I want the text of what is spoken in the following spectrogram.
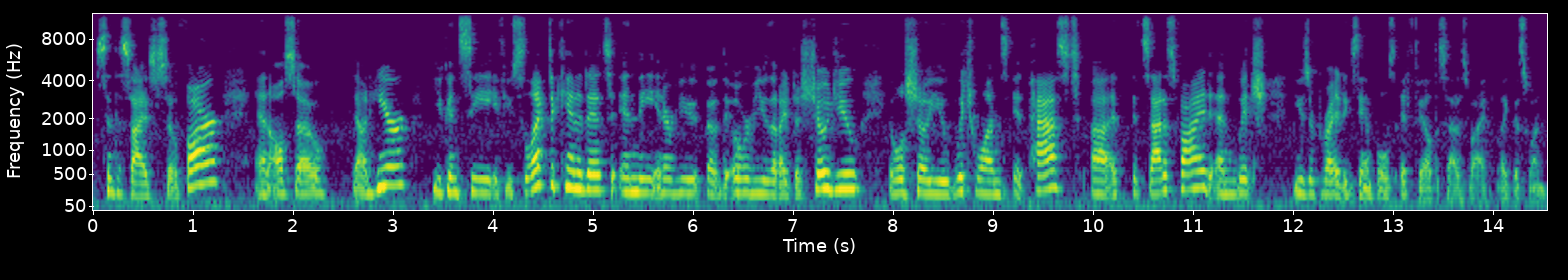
synthesized so far, and also down here, you can see if you select a candidate in the interview, uh, the overview that I just showed you, it will show you which ones it passed, uh, it, it satisfied, and which user provided examples it failed to satisfy, like this one.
